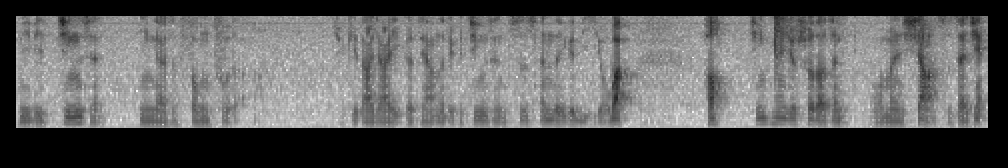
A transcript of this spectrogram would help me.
你的精神应该是丰富的啊。就给大家一个这样的一个精神支撑的一个理由吧。好，今天就说到这里，我们下次再见。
